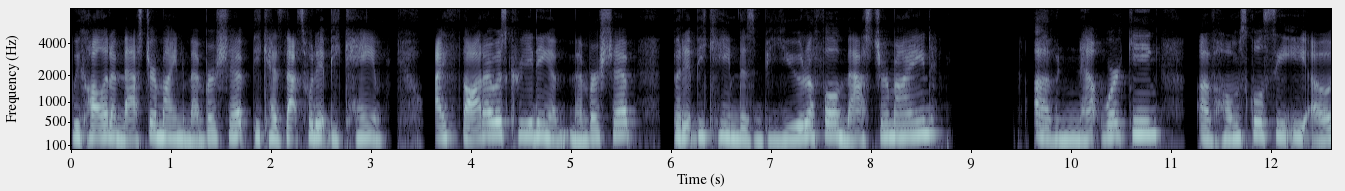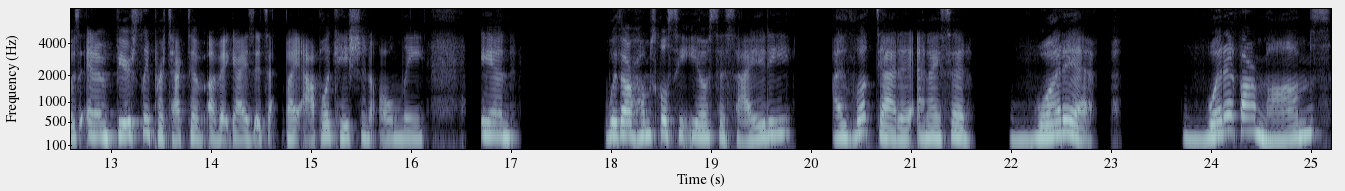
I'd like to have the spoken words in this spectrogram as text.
we call it a mastermind membership because that's what it became. I thought I was creating a membership, but it became this beautiful mastermind of networking, of homeschool CEOs, and I'm fiercely protective of it, guys. It's by application only. And with our Homeschool CEO Society, I looked at it and I said, what if? What if our moms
